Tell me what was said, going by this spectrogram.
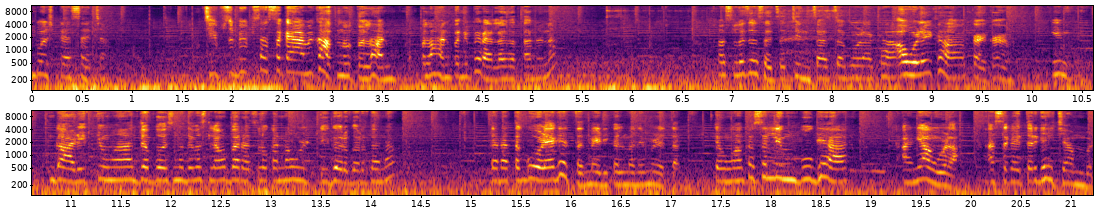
गोष्टी असायच्या. चिप्स बिप्स असं काय आम्ही खात नव्हतो लहान लहानपणी फिरायला जाताना ना. असलंच असायचं चिंचाचा गोळा खा आवळे खा काय काय. की गाडीत किंवा ज्या बसमध्ये बसल्यावर बऱ्याच लोकांना उलटी गरगरतं ना तर आता गोळ्या घेतात मेडिकलमध्ये मिळतात. तेव्हा कसं लिंबू घ्या आणि आवळा असं काहीतरी घ्यायचे आंबट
